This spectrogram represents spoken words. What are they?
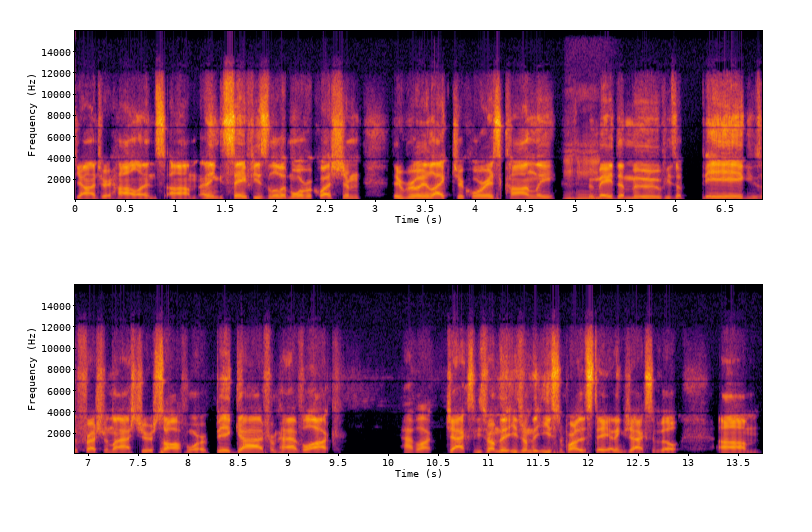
DeAndre Hollins. Um, I think safety is a little bit more of a question. They really like Ja'Qurious Conley, mm-hmm. who made the move. He's a big. He was a freshman last year, sophomore, big guy from Havelock. Havelock Jackson. He's from the he's from the eastern part of the state. I think Jacksonville. Um,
